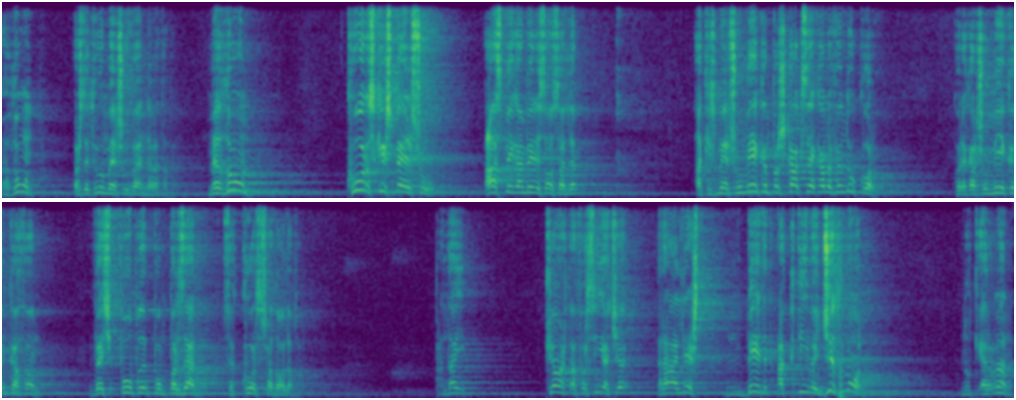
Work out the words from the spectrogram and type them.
me dhunë, është detyru me lëshu vendin e vet, me dhunë, kurr s'kish me lëshu, as pejgamberi s.a.s. A kish me lëshu Mekën për shkak se e kanë ofendu? Kurr. Kur e ka lëshu Mekën, ka thonë, veç populli yt po më përzen, se kurr s'isha dalë. Prandaj, kjo është afërsia që realisht mbetet aktive gjithmon, nuk e rrënon,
